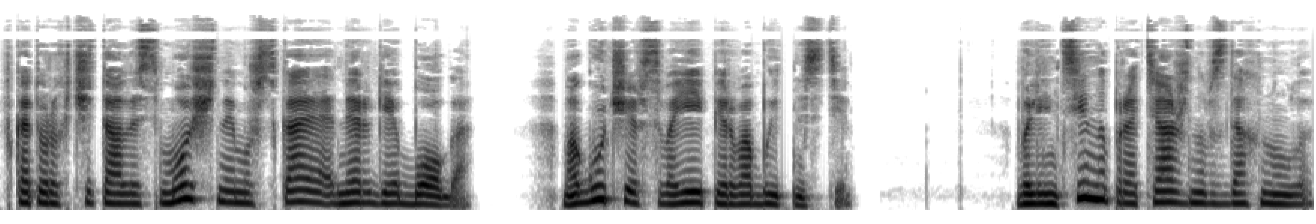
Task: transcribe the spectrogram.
в которых читалась мощная мужская энергия Бога, могучая в своей первобытности. Валентина протяжно вздохнула.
